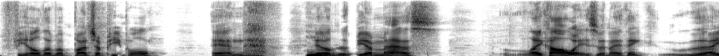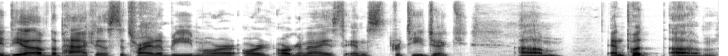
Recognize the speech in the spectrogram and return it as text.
field of a bunch of people and it'll just be a mess like always and i think the idea of the PAC is to try to be more or, organized and strategic um, and put um,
